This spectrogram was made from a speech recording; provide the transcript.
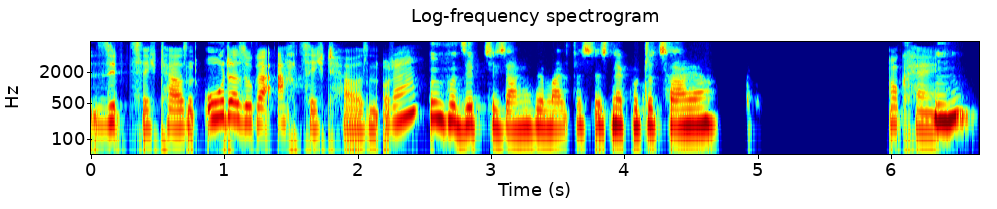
70.000 oder sogar 80.000, oder? 75 sagen wir mal, das ist eine gute Zahl, ja. Okay. Mhm.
